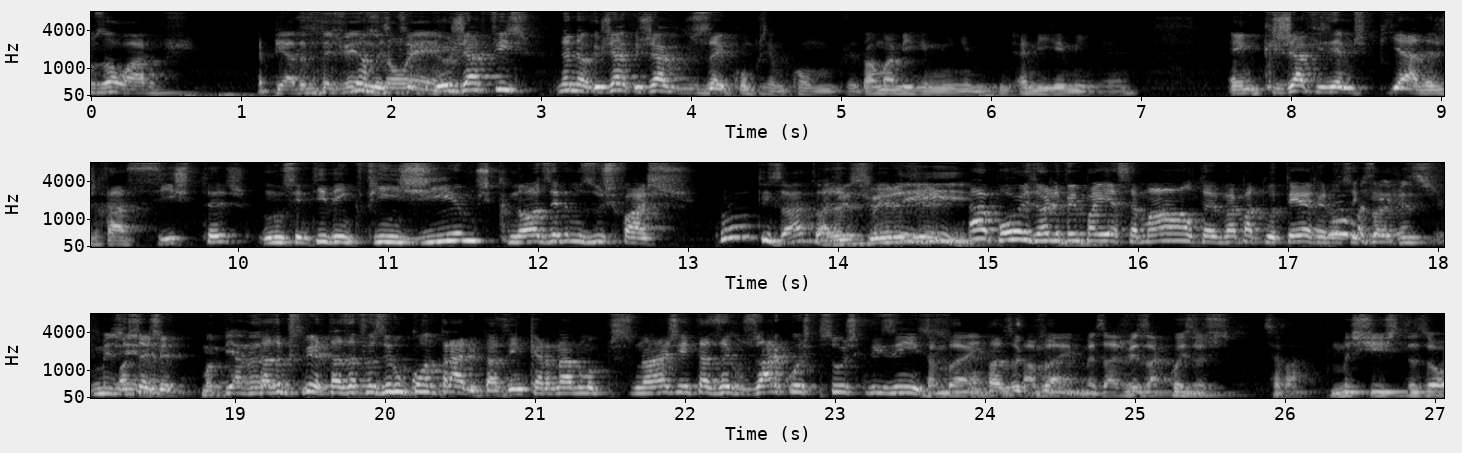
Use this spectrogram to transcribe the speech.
uns alarves. A piada muitas vezes Não, não, mas é. exemplo, eu já fiz. Não, não, eu já, eu já gozei com, por exemplo, com, por exemplo, uma amiga minha, amiga minha em que já fizemos piadas racistas no sentido em que fingíamos que nós éramos os fachos. Pronto, exato. Às a vezes vem daí. Ah, pois, olha, vem para aí essa malta, vai para a tua terra, não, Não, sei o quê. às vezes, imagina, Ou seja, uma piada- estás a perceber, estás a fazer o contrário, estás a encarnar uma personagem e estás a gozar com as pessoas que dizem isso. Também, não estás a está gozar. bem, mas às vezes há coisas, sei lá, machistas ou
